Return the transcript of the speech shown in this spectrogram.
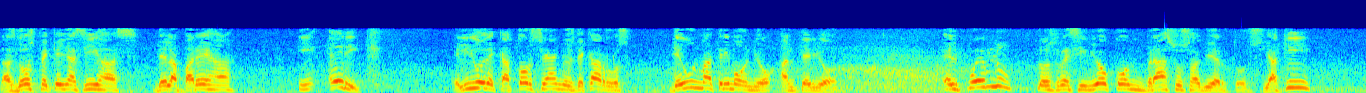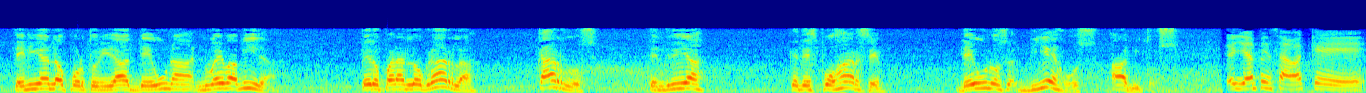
las dos pequeñas hijas de la pareja y Eric, el hijo de 14 años de Carlos, de un matrimonio anterior. El pueblo los recibió con brazos abiertos y aquí tenían la oportunidad de una nueva vida. Pero para lograrla Carlos tendría que despojarse de unos viejos hábitos. Ella pensaba que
